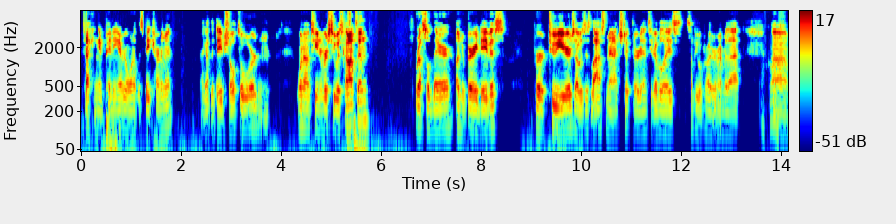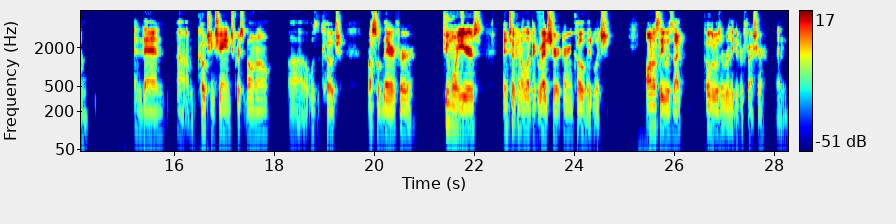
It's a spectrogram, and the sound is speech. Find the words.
attacking and pinning everyone at the state tournament. I got the Dave Schultz Award and went on to University of Wisconsin, wrestled there under Barry Davis for two years. I was his last match, took third NCAA's. Some people probably remember that. Of course. Um, and then um, coaching change. Chris Bono uh, was the coach. Wrestled there for two more years. Then took an Olympic red shirt during COVID, which honestly was like COVID was a really good refresher. And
